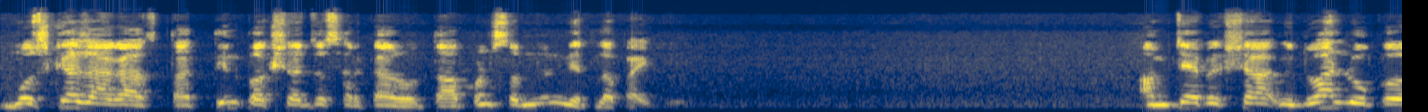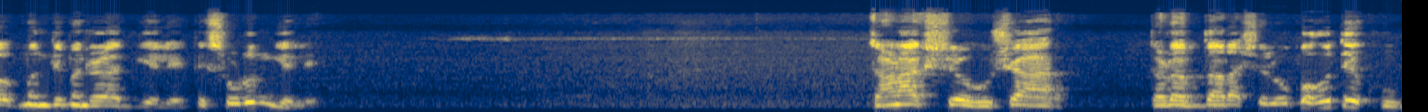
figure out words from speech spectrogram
मोजक्या जागा असतात तीन पक्षाचं सरकार होतं आपण समजून घेतलं पाहिजे. आमच्यापेक्षा विद्वान लोक मंत्रिमंडळात गेले ते सोडून गेले. चाणाक्ष हुशार तडफदार असे लोक होते खूप.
